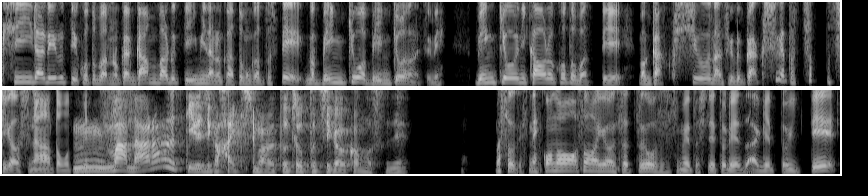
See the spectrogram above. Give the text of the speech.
強いられるっていう言葉なのか、頑張るっていう意味なのかともかくとして、まあ勉強は勉強なんですよね。勉強に変わる言葉って、まあ学習なんですけど、学習だとちょっと違うしなと思って。うん、まあ、習うっていう字が入ってしまうとちょっと違うかもですね。まあそうですね。この、その4冊をおすすめとしてとりあえず上げといて、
